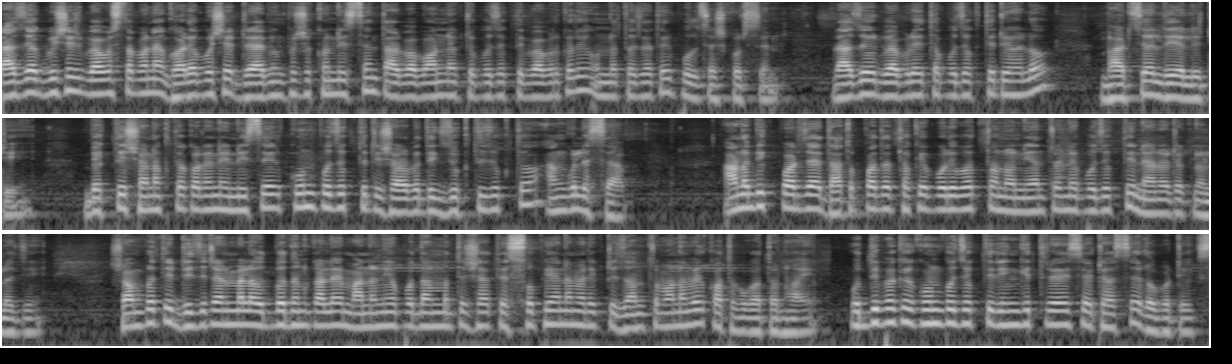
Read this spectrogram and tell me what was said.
রাজু এক বিশেষ ব্যবস্থাপনা ঘরে বসে ড্রাইভিং প্রশিক্ষণ নিচ্ছেন, তার বাবা অন্য একটি প্রযুক্তি ব্যবহার করে উন্নত জাতের ফুল চাষ করছেন। রাজুর ব্যবহৃত প্রযুক্তিটি হলো ভার্চুয়াল রিয়েলিটি ব্যক্তি শনাক্তকরণের নিচের কোন প্রযুক্তিটি সর্বাধিক যুক্তিযুক্ত? আঙ্গুলের চাপ আণবিক পর্যায়ে ধাতব পদার্থকে পরিবর্তন ও নিয়ন্ত্রণের প্রযুক্তি ন্যানো টেকনোলজি সম্প্রতি ডিজিটাল মেলা উদ্বোধনকালে মাননীয় প্রধানমন্ত্রীর সাথে সোফিয়া নামের একটি যন্ত্র মানবের কথোপকথন হয়। উদ্দীপকে কোন প্রযুক্তির ইঙ্গিত রয়েছে এটা হচ্ছে রোবোটিক্স।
